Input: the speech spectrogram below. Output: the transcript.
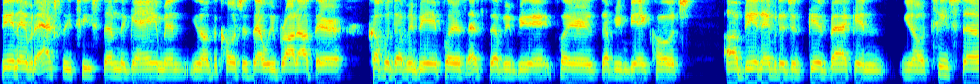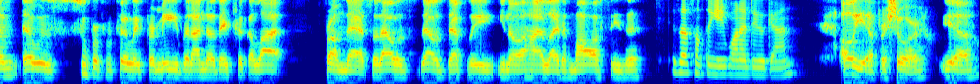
being able to actually teach them the game and, you know, the coaches that we brought out there, a couple WNBA players, ex WNBA players, WNBA coach, uh, being able to just give back and, you know, teach them. It was super fulfilling for me, but I know they took a lot from that. So that was that was definitely you know a highlight of my off season. Is that something you'd want to do again? Oh yeah, for sure. Yeah,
